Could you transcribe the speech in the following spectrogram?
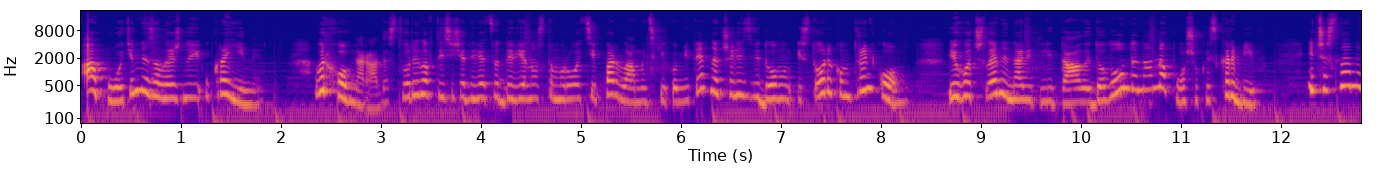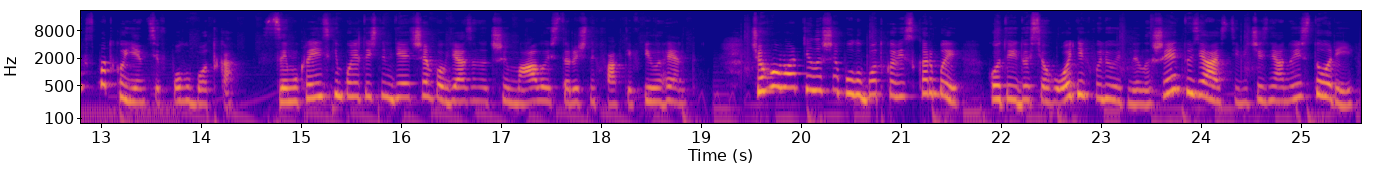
а потім Незалежної України. Верховна Рада створила в 1990 році парламентський комітет на чолі з відомим істориком Троньком. Його члени навіть літали до Лондона на пошуки скарбів і численних спадкоємців полуботка. Цим українським політичним діячем пов'язано чимало історичних фактів і легенд. Чого варті лише полуботкові скарби, котрі до сьогодні хвилюють не лише ентузіастів вітчизняної історії,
